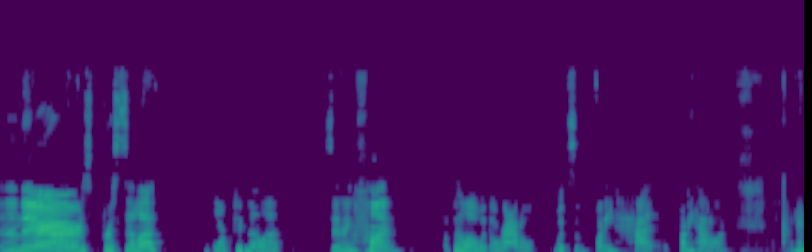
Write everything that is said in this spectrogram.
And there's Priscilla, or Pigmella, sitting on a pillow with a rattle with some funny hat funny hat on.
